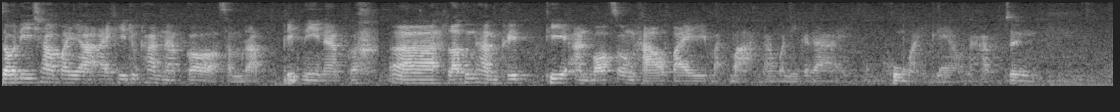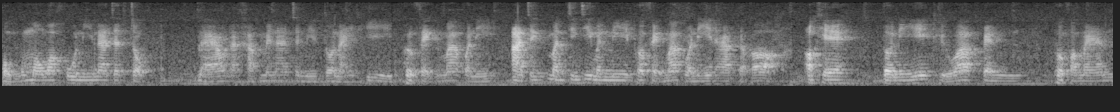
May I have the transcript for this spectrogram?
สวัสดีชาวปายาไอทีทุกท่านนะครับก็สำหรับคลิปนี้นะครับก็เอ่อเราเพิ่งทำคลิปที่อันบ็อกซ์รองเท้าไปหมาดๆนะวันนี้ก็ได้คู่ใหม่อีกแล้วนะครับ ซึ่งผมก็มองว่าคู่นี้น่าจะจบแล้วนะครับ ไม่น่าจะมีตัวไหนที่เพอร์เฟกมากกว่านี้ อาจจะมันจริง ๆ มันมีเพอร์เฟกมากกว่านี้นะครับ แต่ก็โอเค ตัวนี้ถือว่าเป็น performance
